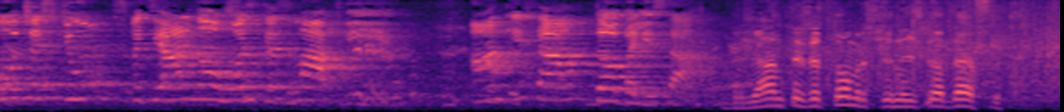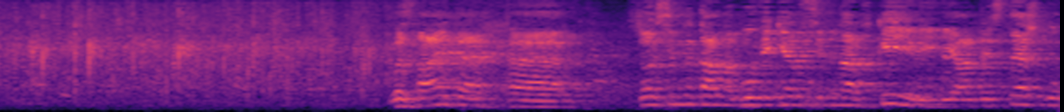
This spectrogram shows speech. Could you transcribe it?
участю спеціального гостя з Латвії Андріса Добеліса. Бриллианти Житомирщини і Одеси. Ви знаєте, е, зовсім недавно був вікенд семінар в Києві, і Андрій теж був.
